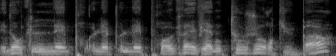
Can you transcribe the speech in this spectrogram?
Et donc, les, les, progrès viennent toujours du bas.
